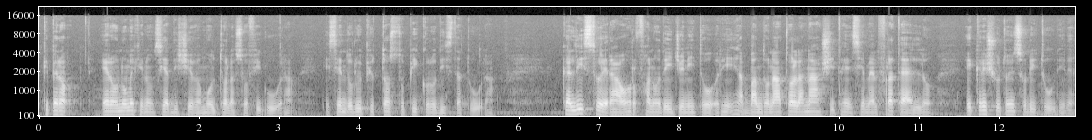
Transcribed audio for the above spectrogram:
che però era un nome che non si addiceva molto alla sua figura, essendo lui piuttosto piccolo di statura. Callisto era orfano dei genitori, abbandonato alla nascita insieme al fratello e cresciuto in solitudine,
